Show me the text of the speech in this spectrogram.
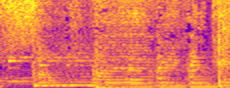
somewhere in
